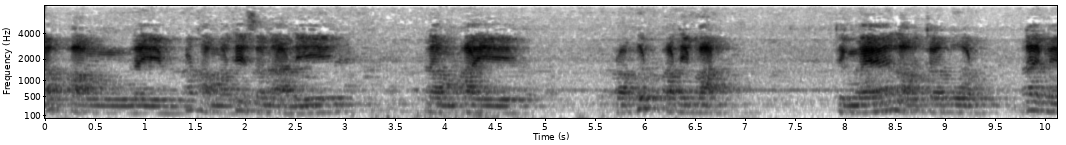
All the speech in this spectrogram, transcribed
รับฟังในพระธรรมเทศนานี้นำไปประพฤติปฏิบัติ ถึงแม้เราจะบวชได้ไม่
